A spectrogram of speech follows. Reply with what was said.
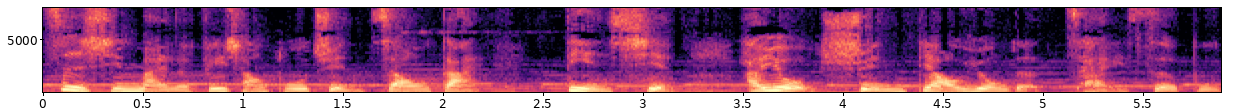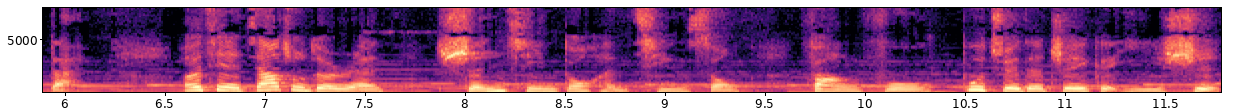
自行买了非常多卷胶带、电线，还有悬吊用的彩色布袋，而且家族的人神情都很轻松，仿佛不觉得这个仪式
